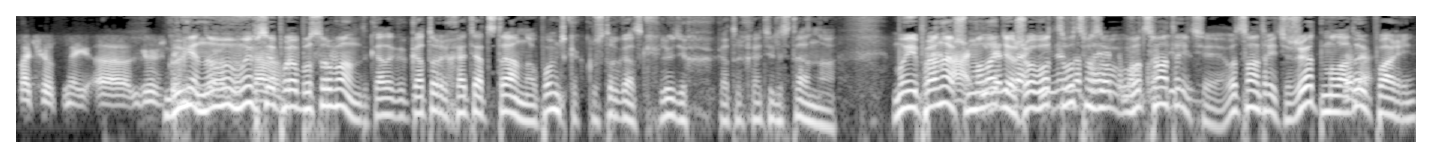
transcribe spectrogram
почетный э, гражданин. Гурген, ну мы все про бусурман, которые хотят странного. Помните, как у Стругацких людях, которые хотели странного? Мы про нашу а, молодежь. Именно, вот, именно вот, вот, вот смотрите, вот смотрите, живет молодой да парень.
